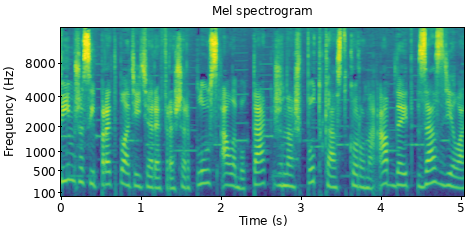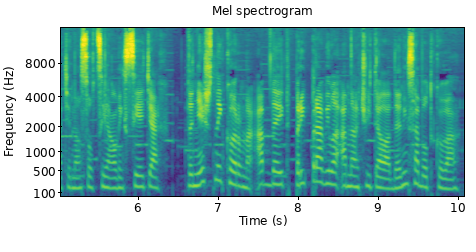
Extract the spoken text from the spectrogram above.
tým, že si predplatíte Refresher Plus alebo tak, že náš podcast Korona Update zazdielate na sociálnych sieťach. Dnešný Korona Update pripravila a načítala Denisa Bodková.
